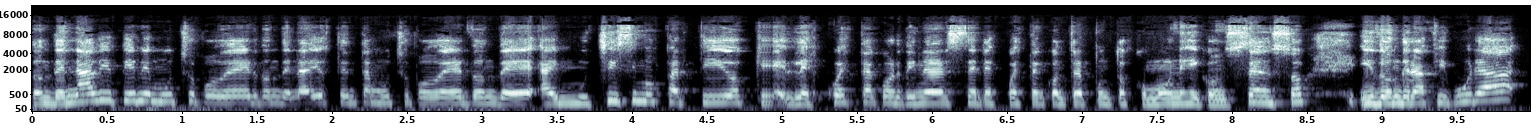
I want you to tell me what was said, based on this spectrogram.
donde nadie tiene mucho poder, donde nadie ostenta mucho poder, donde hay muchísimos partidos que les cuesta coordinarse, les cuesta encontrar puntos comunes y consenso, y donde la figura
